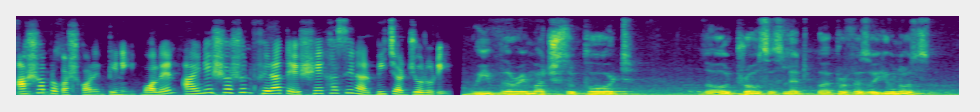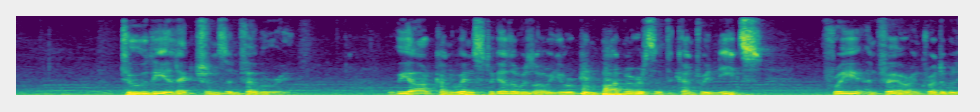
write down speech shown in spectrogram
আশা প্রকাশ করেন তিনি। বলেন আইনের শাসন ফেরাতে শেখ হাসিনার বিচার জরুরি We very much support the whole process led by Professor Yunus to the elections in February. We are convinced, together with our European partners, that the country needs free and fair and credible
